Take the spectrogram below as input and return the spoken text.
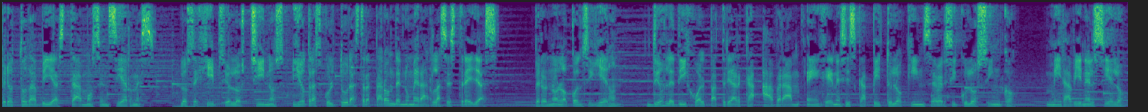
pero todavía estamos en ciernes. Los egipcios, los chinos y otras culturas trataron de enumerar las estrellas, pero no lo consiguieron. Dios le dijo al patriarca Abraham en Génesis capítulo 15, versículo 5, Mira bien el cielo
